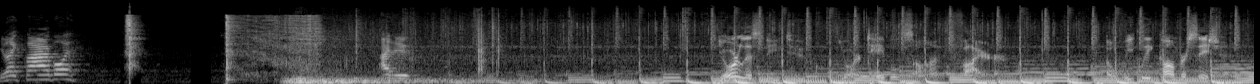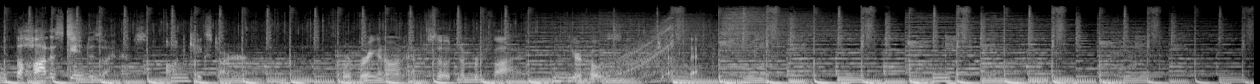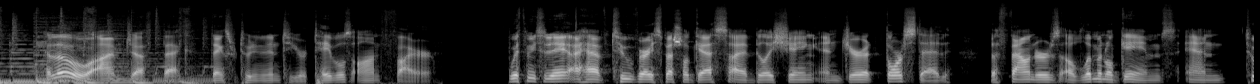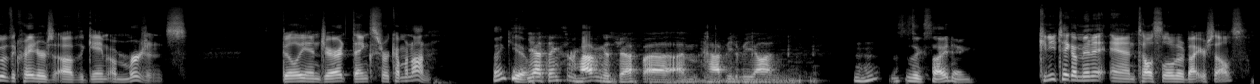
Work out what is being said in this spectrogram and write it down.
You like Fireboy? I do. You're listening to Your Tables on Fire, a weekly conversation with the hottest game designers on Kickstarter. We're bringing on episode number five with your host, Jeff Beck. Hello, I'm Jeff Beck. Thanks for tuning in to Your Tables on Fire. With me today, I have two very special guests. I have Billy Sheng and Jarrett Thorsted, the founders of Liminal Games and two of the creators of the game Emergence. Billy and Jarrett, thanks for coming on. Thank you. Yeah, thanks for having us, Jeff. Uh, I'm happy to be on. hmm This is exciting. Can you take a minute and tell us a little bit about yourselves?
